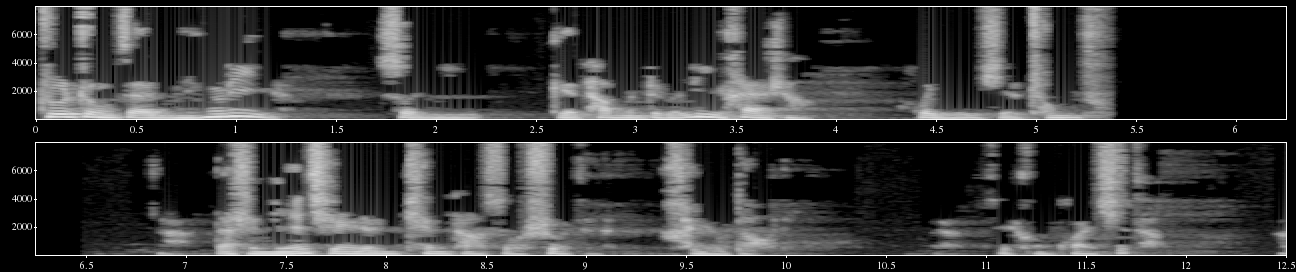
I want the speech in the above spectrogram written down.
注重在名利，所以给他们这个利害上会有一些冲突啊。但是年轻人听他所说的很有道理啊，所以很欢喜他啊。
